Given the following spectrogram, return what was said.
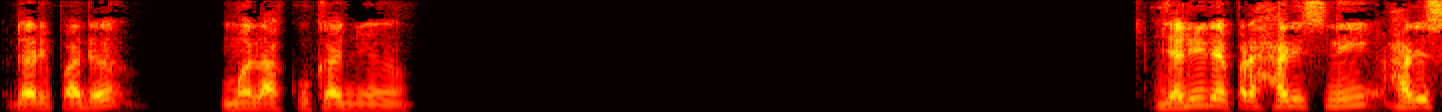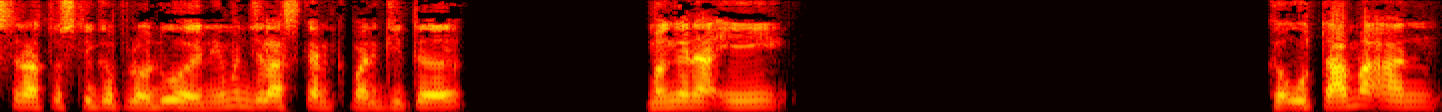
daripada melakukannya. Jadi daripada hadis ni, hadis 132 ini menjelaskan kepada kita mengenai keutamaan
